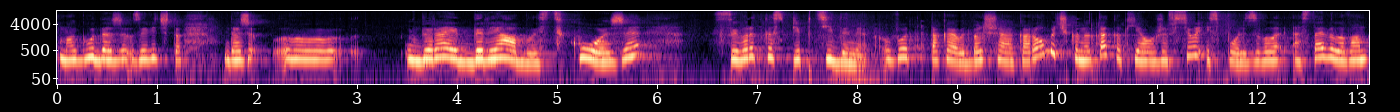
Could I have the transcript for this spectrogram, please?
Могу даже заявить что даже э, убирает дряблость кожи сыворотка с пептидами. Вот такая вот большая коробочка но так как я уже все использовала оставила вам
